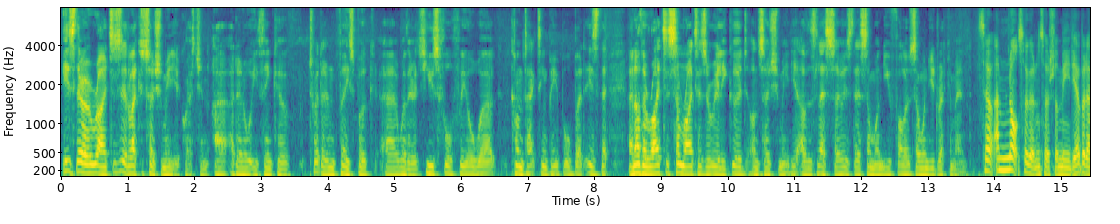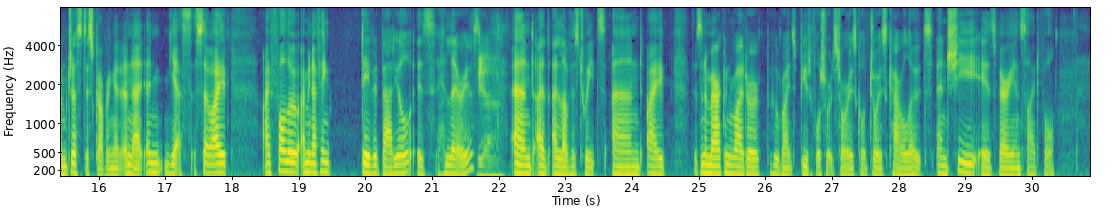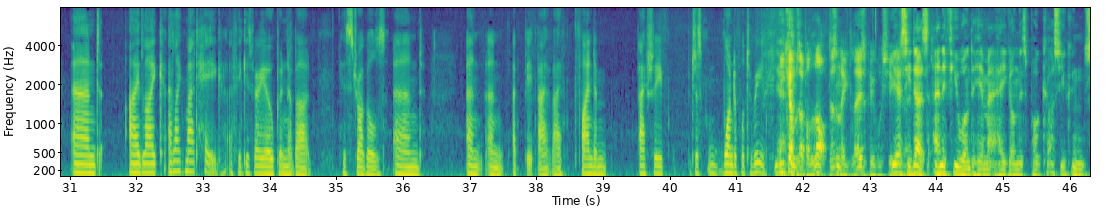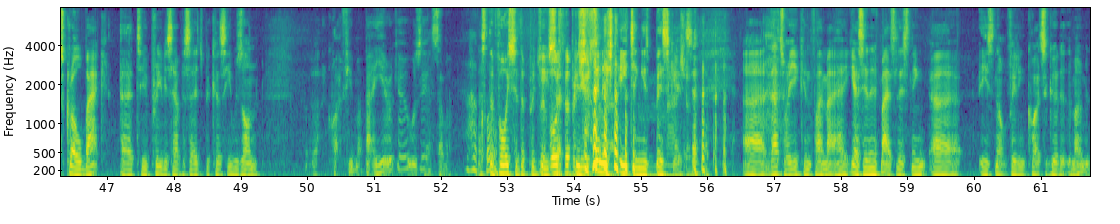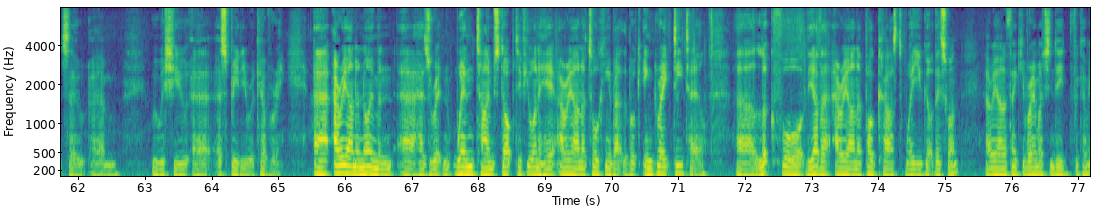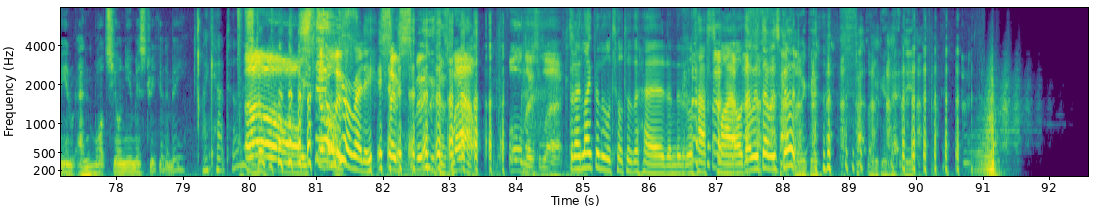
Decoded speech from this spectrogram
is there a right? This is like a social media question. I, I don't know what you think of Twitter and Facebook, uh, whether it's useful for your work, contacting people. But is there and other writers? Some writers are really good on social media, others less so. Is there someone you follow, someone you'd recommend? So I'm not so good on social media, but I'm just discovering it. And I, and yes, so I I follow. I mean, I think David Baddiel is hilarious, Yeah. and I, I love his tweets. And I there's an American writer who writes beautiful short stories called Joyce Carol Oates, and she is very insightful. And I like I like Matt Haig. I think he's very open about his struggles, and and and I, I, I find him actually just wonderful to read. He comes up a lot, doesn't he? Loads of people choose. Yes, he does. And if you want to hear Matt Haig on this podcast, you can scroll back uh, to previous episodes because he was on uh, quite a few about a year ago, was it? Summer. Oh, That's cool. the voice of the producer. voice of the who's producer. finished eating his biscuits. Uh, that's where you can find Matt Haig. Yes, and if Matt's listening, uh, he's not feeling quite so good at the moment, so um, we wish you uh, a speedy recovery. Uh, Ariana Neumann uh, has written When Time Stopped. If you want to hear Ariana talking about the book in great detail, uh, look for the other Ariana podcast where you got this one. Ariana, thank you very much indeed for coming in. And what's your new mystery going to be? I can't tell you. Oh, he's still You're ready. so smooth as well. Almost worked. But I like the little tilt of the head and the little half smile. That was that was Fat load good. of good. Fat load good. That did.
